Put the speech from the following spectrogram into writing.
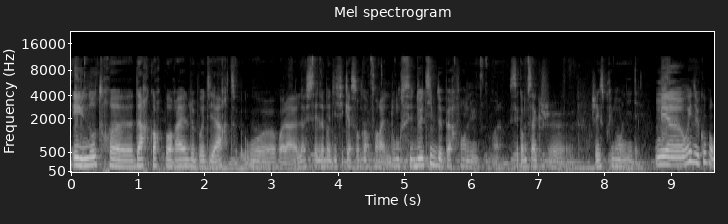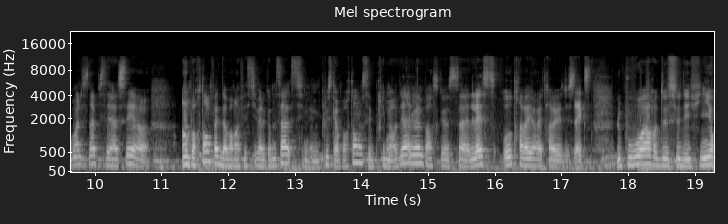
et une autre d'art corporel, de body art, où voilà, là c'est de la modification corporelle. Donc c'est deux types de une. Voilà. C'est comme ça que je- j'exprime mon idée. Mais oui, du coup, pour moi, le snap, c'est assez important en fait d'avoir un festival comme ça. C'est même plus qu'important, c'est primordial même parce que ça laisse aux travailleurs et travailleuses du sexe le pouvoir de se définir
